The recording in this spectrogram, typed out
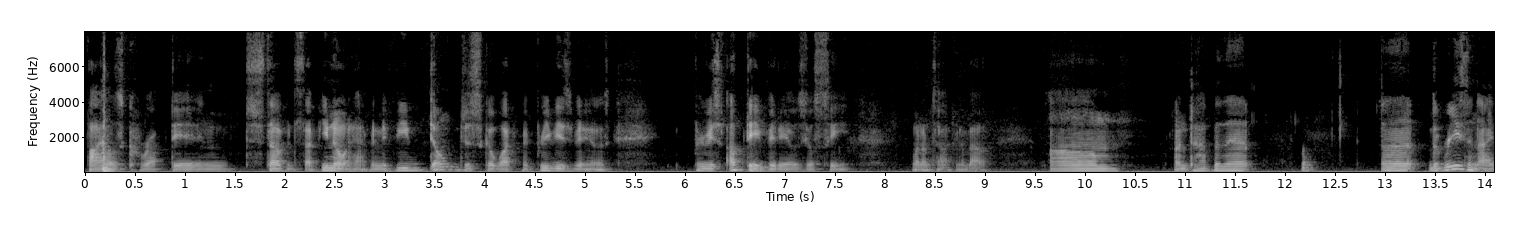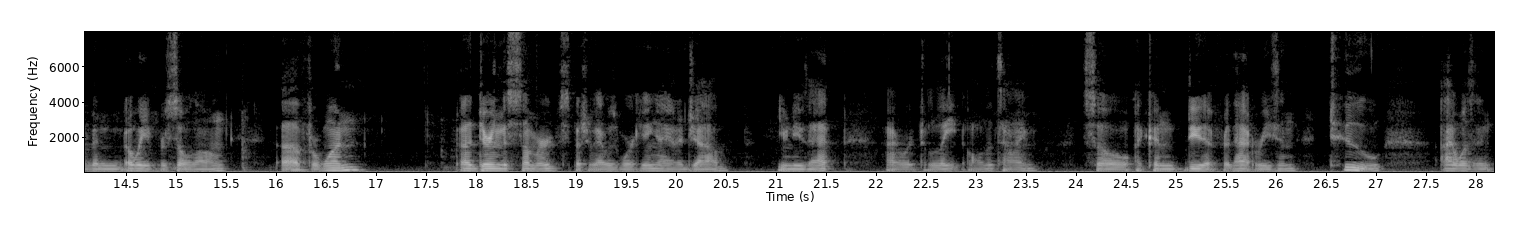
files corrupted and stuff and stuff. You know what happened. If you don't just go watch my previous videos, previous update videos, you'll see what I'm talking about. Um, on top of that, uh, the reason I've been away for so long, uh, for one, uh, during the summer, especially I was working, I had a job. You knew that. I worked late all the time, so I couldn't do that for that reason. Two, I wasn't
